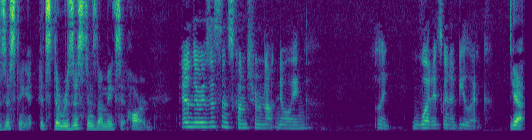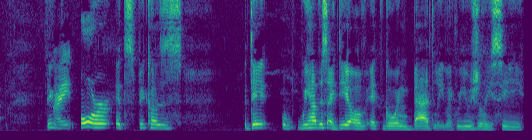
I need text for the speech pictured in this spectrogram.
resisting it. It's the resistance that makes it hard. and the resistance comes from not knowing like what it's going to be like Yeah. Be- right. or it's because they we have this idea of it going badly. Like we usually see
